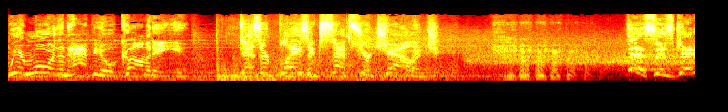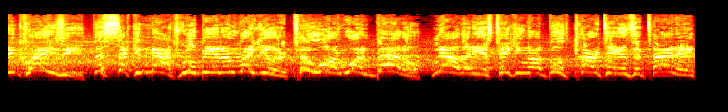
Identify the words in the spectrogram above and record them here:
we're more than happy to accommodate you. Desert Blaze accepts your challenge. This is getting crazy! The second match will be an irregular two-on-one battle! Now that he is taking on both Karte and Satane,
